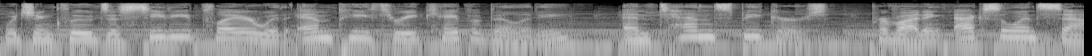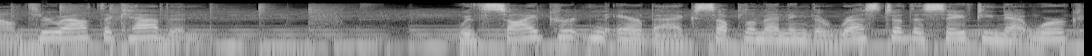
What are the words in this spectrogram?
which includes a CD player with MP3 capability and 10 speakers, providing excellent sound throughout the cabin. With side curtain airbags supplementing the rest of the safety network,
